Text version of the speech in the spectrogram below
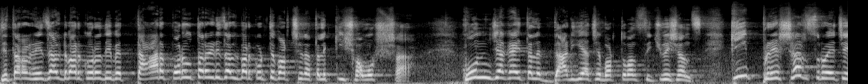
যে তারা রেজাল্ট বার করে দেবে, তারপরেও তারা রেজাল্ট বার করতে পারছে না, তাহলে কি সমস্যা? কোন জায়গায় তাহলে দাঁড়িয়ে আছে বর্তমান সিচুয়েশনস কি প্রেশারস রয়েছে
